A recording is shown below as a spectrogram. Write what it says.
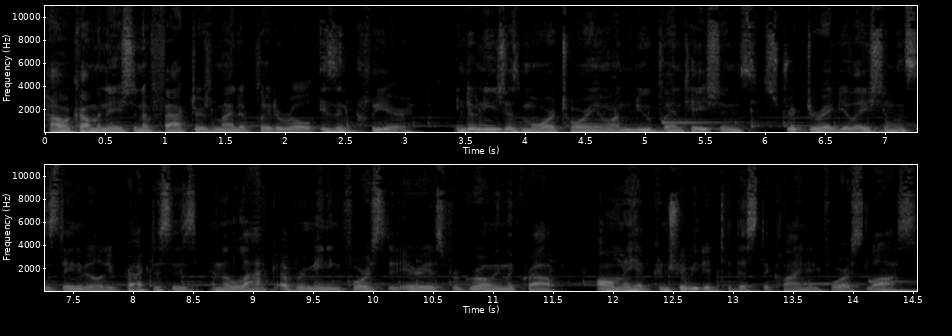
How a combination of factors might have played a role isn't clear. Indonesia's moratorium on new plantations, stricter regulation and sustainability practices, and the lack of remaining forested areas for growing the crop all may have contributed to this decline in forest loss.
